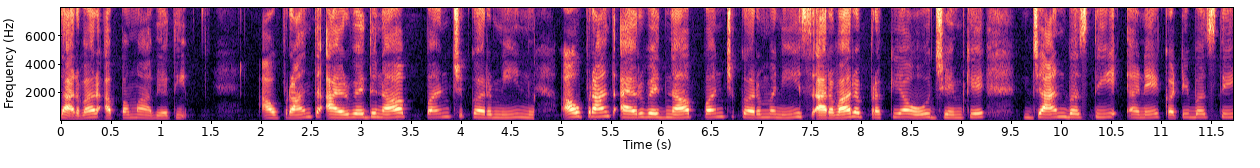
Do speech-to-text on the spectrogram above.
સારવાર આપવામાં આવી હતી. આ ઉપરાંત આયુર્વેદના પંચકર્મીનું, આ ઉપરાંત આયુર્વેદના પંચકર્મની સારવાર પ્રક્રિયાઓ જેમ કે જાનબસ્તી અને કટિબસ્તી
